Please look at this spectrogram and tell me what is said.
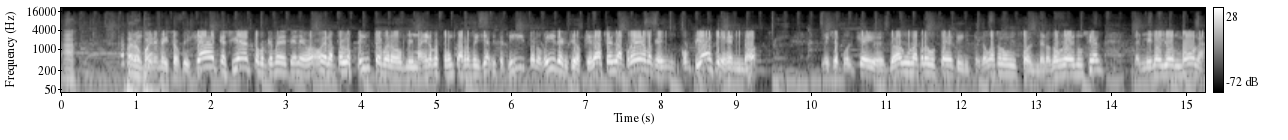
Ajá. Eh, Pero pues, me dice, oficial, que es cierto, porque me detiene? Oh, era por los tintes, pero me imagino que esto es un carro oficial. Dice, sí, pero miren, si os quiere hacer la prueba, que confianza. Y dije, no. Me dice, ¿por qué? Yo, hago una pregunta de tinte, yo voy a hacer un informe, lo tengo que denunciar, termino yo en Mona,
